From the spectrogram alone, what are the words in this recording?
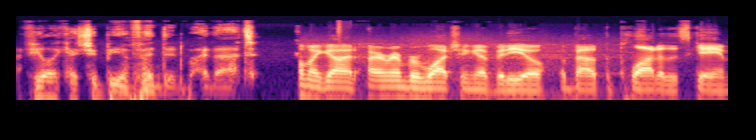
I feel like I should be offended by that. Oh my god, I remember watching a video about the plot of this game.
